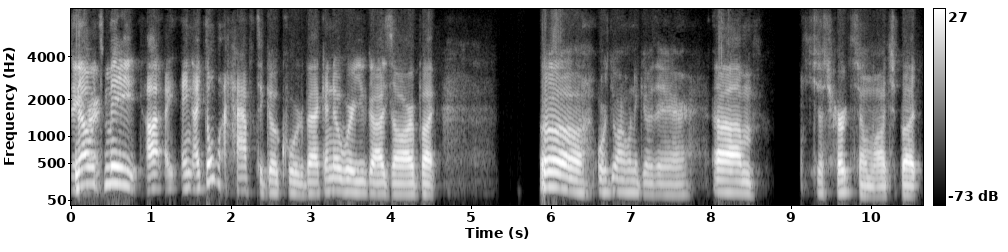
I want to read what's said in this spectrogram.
Dave, no, right? it's me. I and I don't have to go quarterback. I know where you guys are, but oh, or do I want to go there? Um, it just hurts so much, but.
